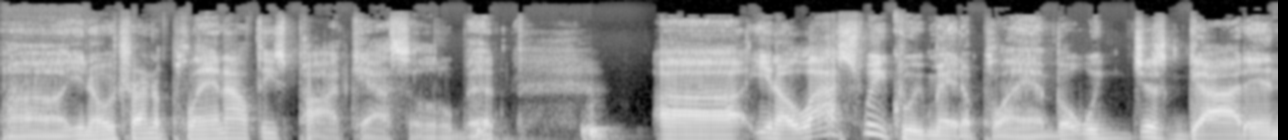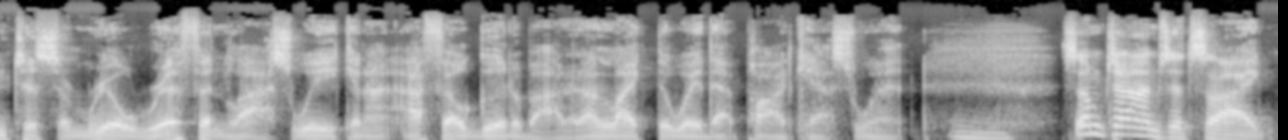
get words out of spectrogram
Uh, you know, we're trying to plan out these podcasts a little bit. Uh, you know, last week we made a plan, but we just got into some real riffing last week, and I, I felt good about it. I liked the way that podcast went. Mm. Sometimes it's like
